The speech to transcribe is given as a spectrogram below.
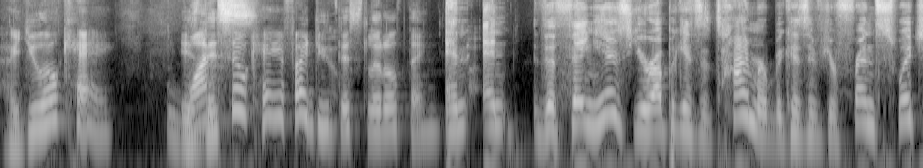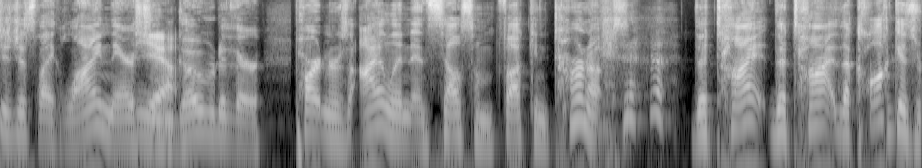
"Are you okay? Is Once- this okay if I do this little thing?" And and the thing is, you're up against a timer because if your friend's Switch is just like lying there, so you can go over to their partner's island and sell some fucking turnips. the time, the time, the clock is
